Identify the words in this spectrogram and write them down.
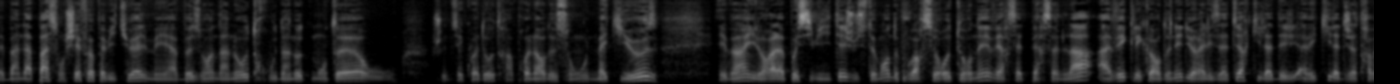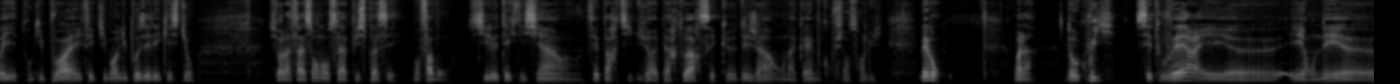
eh ben, n'a pas son chef-op habituel, mais a besoin d'un autre ou d'un autre monteur ou je ne sais quoi d'autre, un preneur de son, une maquilleuse, eh ben, il aura la possibilité justement de pouvoir se retourner vers cette personne-là avec les coordonnées du réalisateur avec qui il a déjà travaillé. Donc il pourra effectivement lui poser des questions sur la façon dont ça a pu se passer. Enfin bon, si le technicien fait partie du répertoire, c'est que déjà on a quand même confiance en lui. Mais bon, voilà. Donc oui, c'est ouvert et, euh, on est euh,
